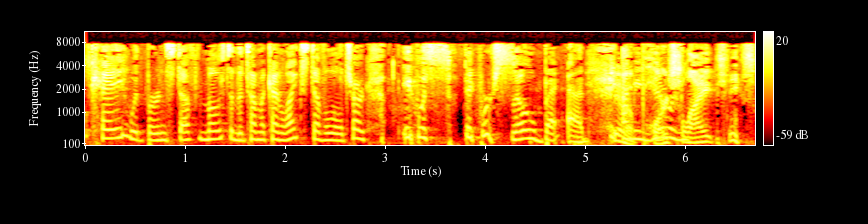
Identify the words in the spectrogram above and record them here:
okay with burned stuff most of the time. I kind of like stuff a little charred. It was they were so bad. You have I mean, a porch was- light? Jeez,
